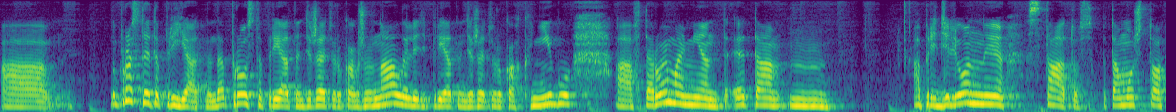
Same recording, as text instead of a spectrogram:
ну, просто это приятно, да, просто приятно держать в руках журнал или приятно держать в руках книгу. А второй момент – это определенный статус, потому что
